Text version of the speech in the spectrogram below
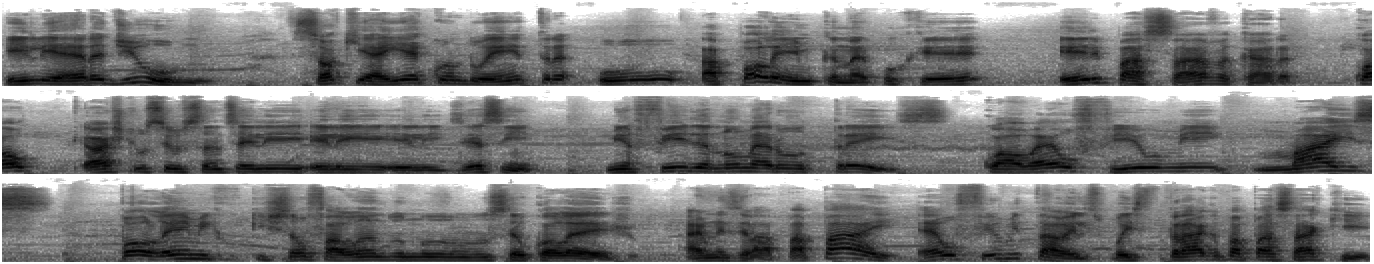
ele era diurno. Só que aí é quando entra o, a polêmica, né? Porque ele passava, cara, qual. Eu acho que o Silvio Santos ele, ele, ele dizia assim: Minha filha número 3, qual é o filme mais polêmico que estão falando no, no seu colégio? Aí a menina dizia lá, papai, é o filme e tal. Eles depois traga para passar aqui.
